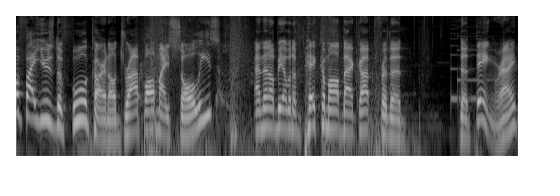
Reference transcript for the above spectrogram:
if I use the Fool card, I'll drop all my Solies, and then I'll be able to pick them all back up for the, the thing, right?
